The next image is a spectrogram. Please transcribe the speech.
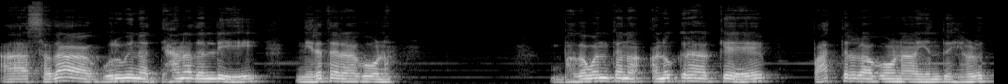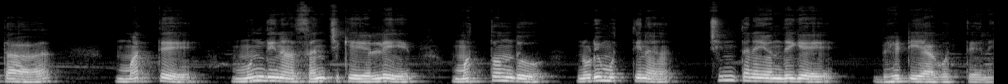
ಆ ಸದಾ ಗುರುವಿನ ಧ್ಯಾನದಲ್ಲಿ ನಿರತರಾಗೋಣ. ಭಗವಂತನ ಅನುಗ್ರಹಕ್ಕೆ ಪಾತ್ರರಾಗೋಣ ಎಂದು ಹೇಳುತ್ತಾ ಮತ್ತೆ ಮುಂದಿನ ಸಂಚಿಕೆಯಲ್ಲಿ ಮತ್ತೊಂದು ನುಡಿಮುತ್ತಿನ ಚಿಂತನೆಯೊಂದಿಗೆ ಭೇಟಿಯಾಗುತ್ತೇನೆ.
